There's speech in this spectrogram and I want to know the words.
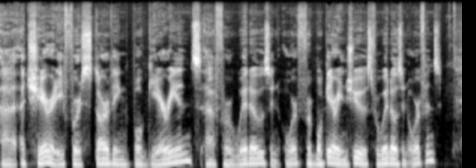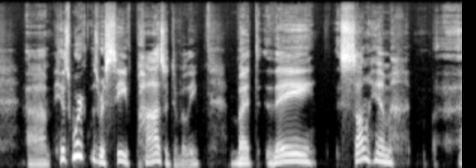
uh, a charity for starving Bulgarians, uh, for widows and or for Bulgarian Jews, for widows and orphans. Um, his work was received positively, but they saw him uh,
